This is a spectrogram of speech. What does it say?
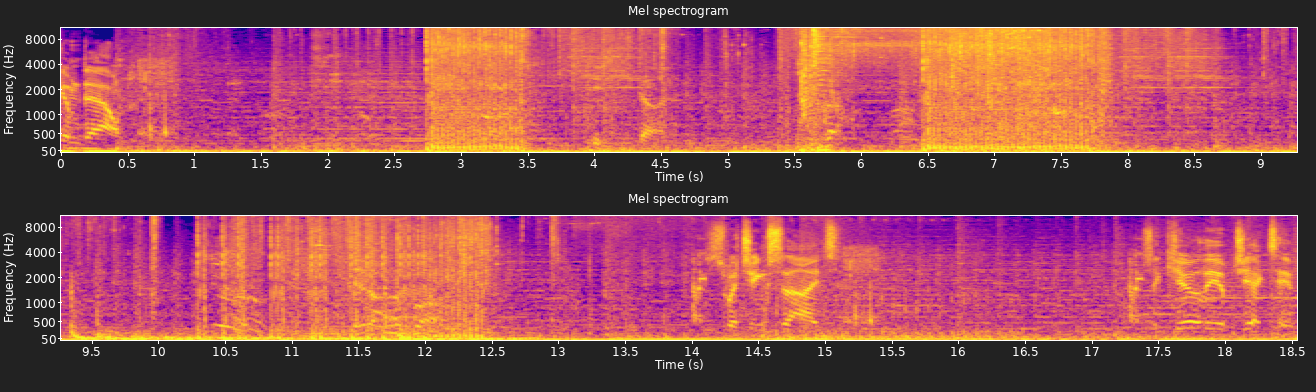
Break them down. He's done. Get on the ball. Switching sides. Secure the objective.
